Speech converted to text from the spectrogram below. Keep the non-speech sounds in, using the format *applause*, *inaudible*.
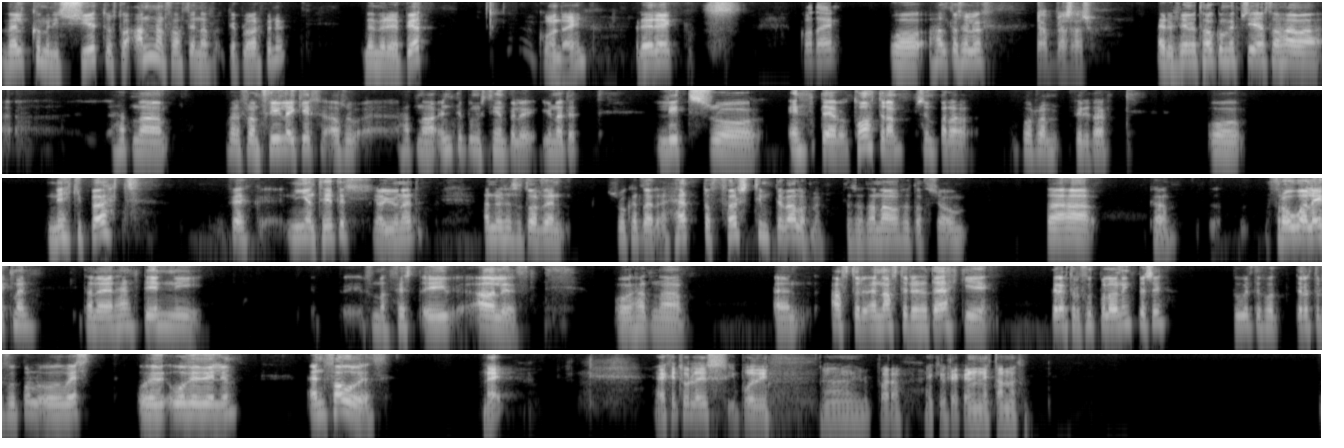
velkomin í 70. og annan þáttin af Diblavarpinu. Með mér er Björn, Góðan daginn. Breirik Góðan daginn. og Haldarsölur. Já, blessaður. Erum við tókum upp síðast að hafa hérna farið fram þríleikir á svo hérna undirbúningstíðanbili United. Leeds og Inter og Tottenham sem bara fór fram fyrir dag. Og Nicky Butt fekk nýjan titil hjá United. Hann er þess að orðin svo kallar Head of First Team Development. Þess að þannig á þetta að sjá um það að hvað, þróa leikmenn. Þannig að það er hendi inn í svona fyrst í aðaliðið og hérna en aftur, en aftur er þetta ekki direktor fútbóláning þessi þú vildi fá direktor fútból og þú vilt og og við viljum. En fáum við? Nei, ekki tólaðis í bóði. Það er bara ekki frekar en neitt annað.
